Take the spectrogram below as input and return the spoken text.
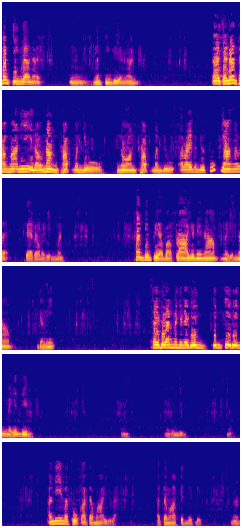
มันจริงแล้วเนี่ยอืม มันจริงเรียงนั้นอาฉะนั้นธรรมะนี้เรานั่งทับมันอยู่ นอนทับมันอยู่ อะไรมันอยู่ทุกอย่างนั่นแหละแต่เราไม่เห็นมัน ท่านจึงเปรียบว่าปลาอยู่ในน้ำไม่เห็นน้ำ อย่างนี้ใส่เดือนมันอยู่ในดิน กินขี้ดินไม่เห็นดินไม่เห็นดินอันนี้มาถูกอาตมาอีกแหละอาตมาเป็นเด็กๆนะ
